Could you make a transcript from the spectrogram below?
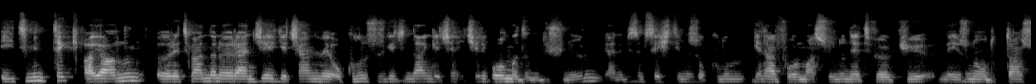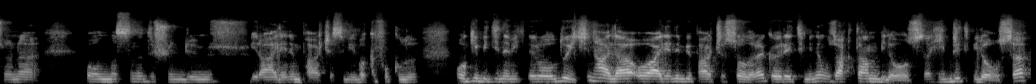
eğitimin tek ayağının öğretmenden öğrenciye geçen ve okulun süzgecinden geçen içerik olmadığını düşünüyorum. Yani bizim seçtiğimiz okulun genel formasyonu, network'ü mezun olduktan sonra olmasını düşündüğümüz bir ailenin parçası, bir vakıf okulu, o gibi dinamikleri olduğu için hala o ailenin bir parçası olarak öğretimine uzaktan bile olsa, hibrit bile olsa,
